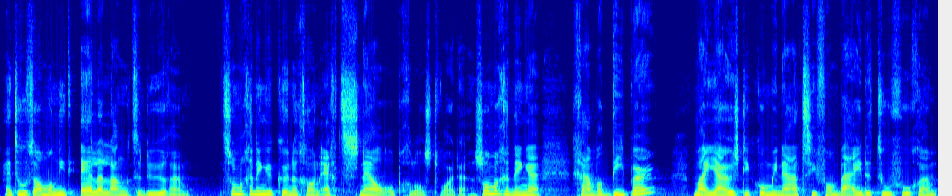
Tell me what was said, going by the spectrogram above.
het hoeft allemaal niet ellenlang te duren. Sommige dingen kunnen gewoon echt snel opgelost worden. Sommige dingen gaan wat dieper. Maar juist die combinatie van beide toevoegen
